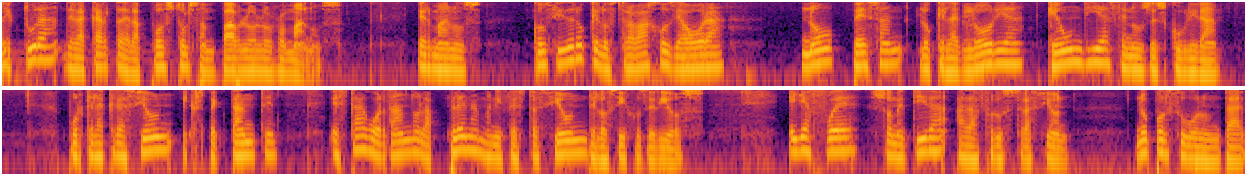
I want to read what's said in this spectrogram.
Lectura de la carta del apóstol San Pablo a los romanos. Hermanos, considero que los trabajos de ahora no pesan lo que la gloria que un día se nos descubrirá, porque la creación expectante está aguardando la plena manifestación de los hijos de Dios. Ella fue sometida a la frustración, no por su voluntad,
